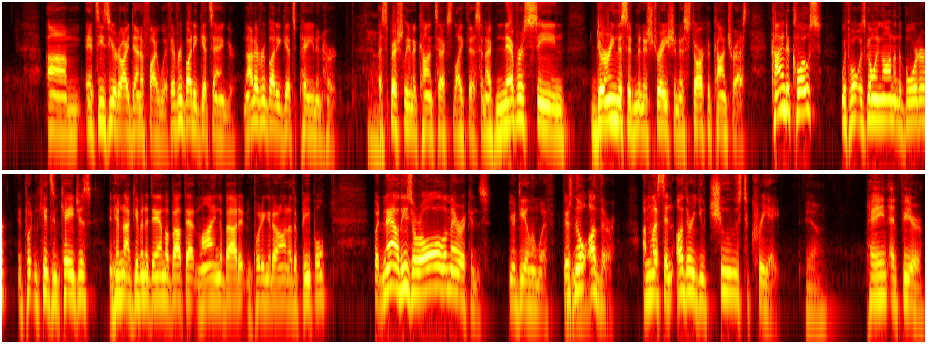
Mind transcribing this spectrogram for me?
Um, it's easier to identify with. Everybody gets anger. Not everybody gets pain and hurt, yeah. especially in a context like this. And I've never seen during this administration as stark a contrast. Kind of close with what was going on on the border and putting kids in cages and him not giving a damn about that and lying about it and putting it on other people. But now these are all Americans you're dealing with. There's no other unless an other you choose to create. Yeah. Pain and fear.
